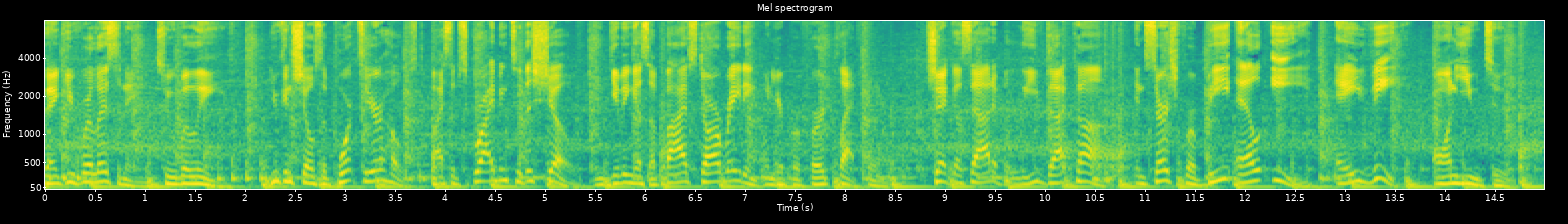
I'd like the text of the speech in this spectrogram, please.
Thank you for listening to Bleav. You can show support to your host by subscribing to the show and giving us a five star rating on your preferred platform. Check us out at Bleav.com and search for B L E A V on YouTube.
